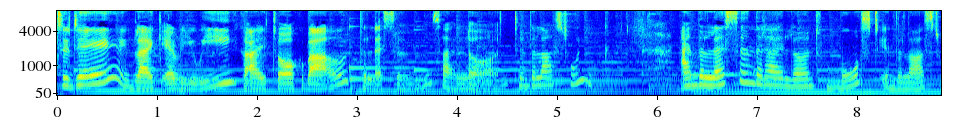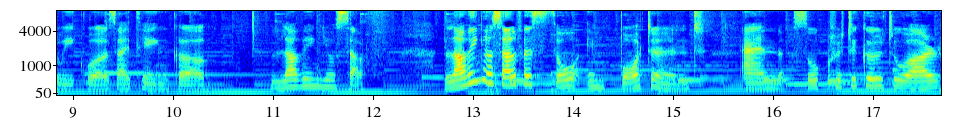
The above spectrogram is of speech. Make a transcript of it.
today, like every week, I talk about the lessons I learned in the last week. And the lesson that I learned most in the last week was, I think, uh, loving yourself. Loving yourself is so important and so critical to our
